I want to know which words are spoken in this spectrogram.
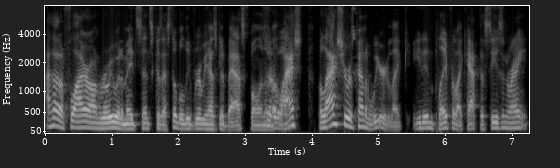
I thought a flyer on Rui would have made sense because I still believe Rui has good basketball in him. So but last, but last year was kind of weird. Like he didn't play for like half the season, right?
